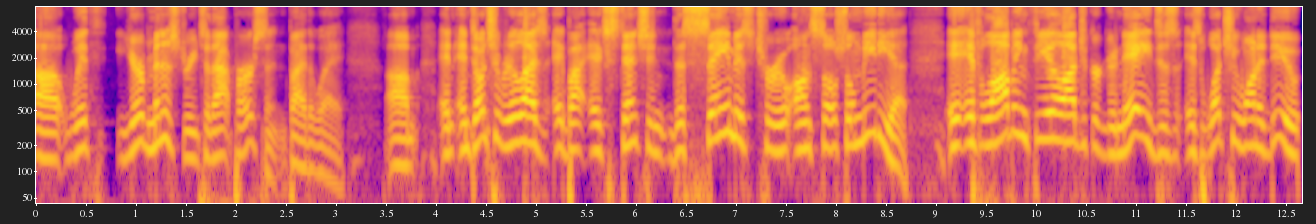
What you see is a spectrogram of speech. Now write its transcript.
uh, with your ministry to that person, by the way. Um, and, and don't you realize, eh, by extension, the same is true on social media. If lobbing theological grenades is, is what you want to do,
